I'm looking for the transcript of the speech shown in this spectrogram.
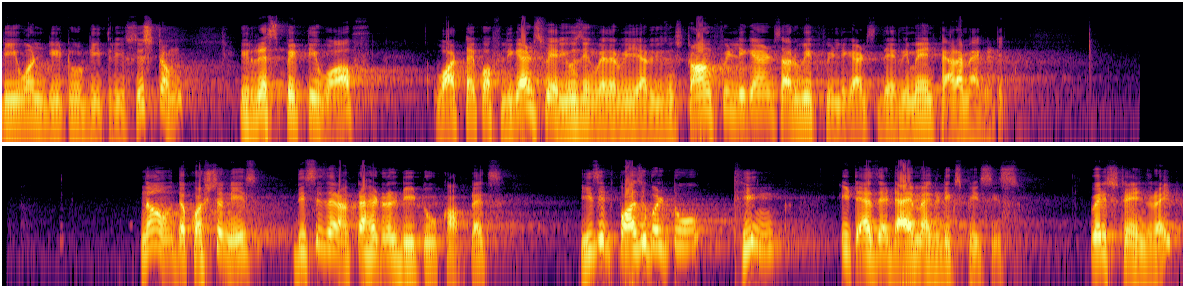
D1, D2, D3 system irrespective of what type of ligands we are using whether we are using strong field ligands or weak field ligands they remain paramagnetic. Now the question is this is an octahedral D2 complex is it possible to think it as a diamagnetic species? Very strange right?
